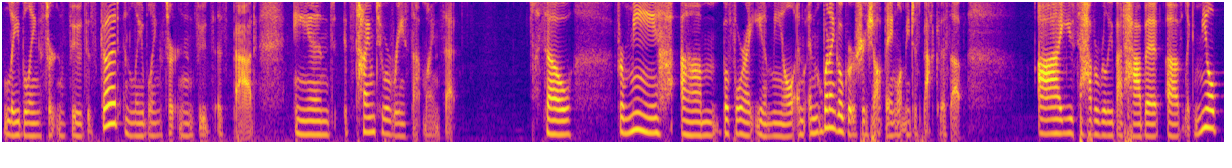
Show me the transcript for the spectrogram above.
labeling certain foods as good and labeling certain foods as bad. And it's time to erase that mindset. So, for me, um, before I eat a meal, and, and when I go grocery shopping, let me just back this up. I used to have a really bad habit of like meal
